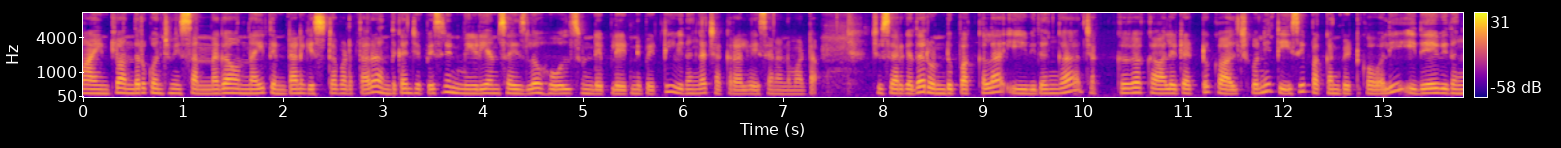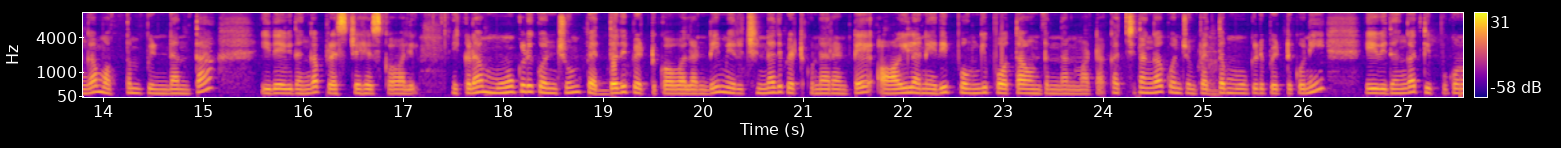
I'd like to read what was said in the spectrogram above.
మా ఇంట్లో అందరూ కొంచెం ఈ సన్నగా ఉన్నాయి తినటానికి ఇష్టపడతారు. అందుకని చెప్పేసి నేను మీడియం సైజులో హోల్స్ ఉండే ప్లేట్‌ని పెట్టి ఈ విధంగా చక్రాలు వేశాననమాట. చూసారు కదా! రెండు పక్కల ఈ విధంగా చక్కగా కాలేటట్టు కాల్చుకొని తీసి పక్కన పెట్టుకోవాలి. ఇదే విధంగా మొత్తం పిండంతా ఇదే విధంగా ప్రెస్ చేసేసుకోవాలి. ఇక్కడ మూకుడి కొంచెం పెద్దది పెట్టుకోవాలండి. మీరు చిన్నది పెట్టుకున్నారంటే ఆయిల్ అనేది పొంగిపోతూ ఉంటుందన్నమాట ఖచ్చితంగా కొంచెం పెద్ద మూకుడి పెట్టుకొని ఈ విధంగా తిప్పుకుంటూ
